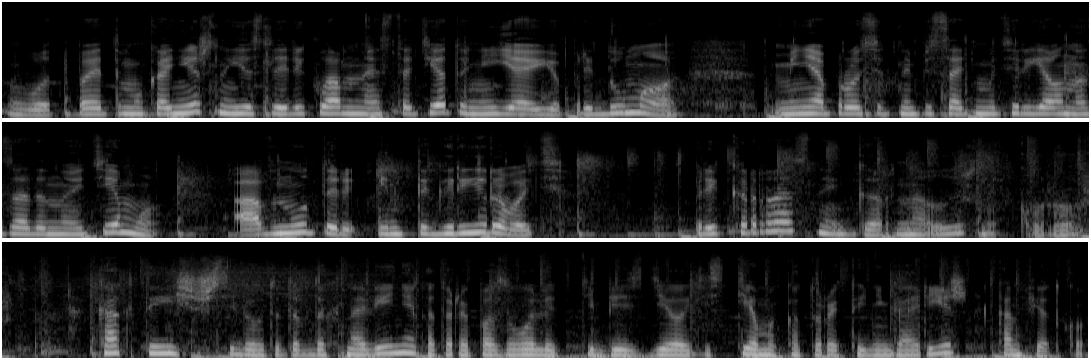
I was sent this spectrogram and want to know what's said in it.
Вот, поэтому, конечно, если рекламная статья, то не я ее придумала. Меня просят написать материал на заданную тему, а внутрь интегрировать прекрасный горнолыжный курорт. Как ты ищешь себе вот это вдохновение, которое позволит тебе сделать из темы, которой ты не горишь, конфетку?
